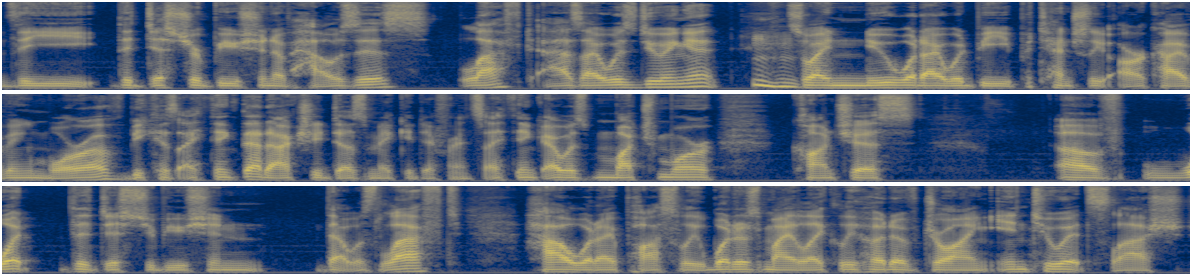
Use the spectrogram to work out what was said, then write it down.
the the distribution of houses left as I was doing it. Mhm. So I knew what I would be potentially archiving more of because I think that actually does make a difference. I think I was much more conscious of what the distribution that was left how would i possibly what is my likelihood of drawing into it slash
